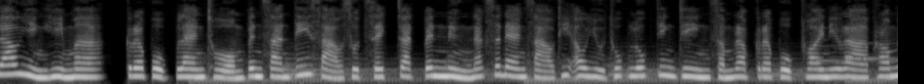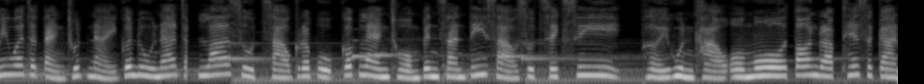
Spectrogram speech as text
เจ้าหญิงหิมะ กระปุกแปลงโฉมเป็นซานตี้สาวสุดเซ็กจัดเป็นหนึ่งนักแสดงสาวที่เอาอยู่ทุกลุกจริง ๆสำหรับกระปุกพลอยนิรา เพราะไม่ว่าจะแต่งชุดไหนก็ดูน่าจะล่าสุดสาวกระปุกก็แปลงโฉมเป็นซานตี้สาวสุดเซ็กซี่ ผยหุ่นขาวโอโมต้อนรับเทศกาล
